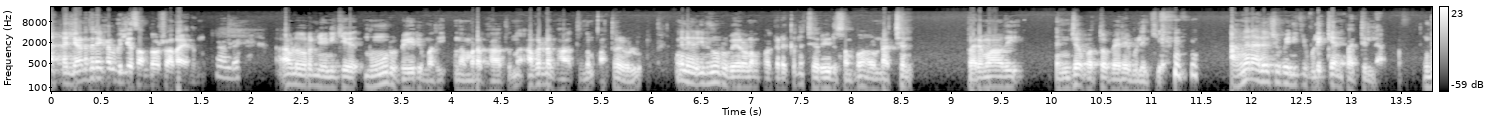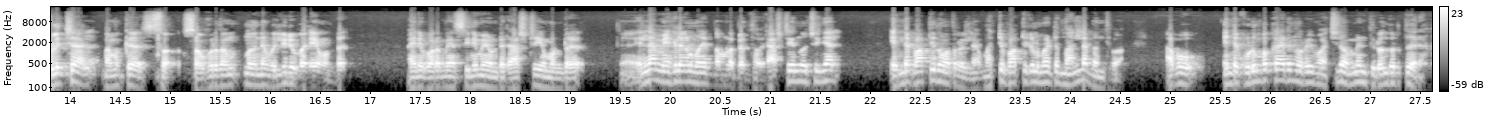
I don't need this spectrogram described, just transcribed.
കല്യാണത്തിനേക്കാൾ വലിയ സന്തോഷം അതായിരുന്നു. അതെ. അവൾ പറഞ്ഞു എനിക്ക് നൂറ് പേര് മതി നമ്മുടെ ഭാഗത്തുനിന്ന്. അവരുടെ ഭാഗത്തുനിന്നും അത്രേ ഉള്ളൂ. അങ്ങനെ ഇരുന്നൂറ് പേരോളം പങ്കെടുക്കുന്ന ചെറിയൊരു സംഭവം അതുകൊണ്ട് അച്ഛൻ പരമാവധി അഞ്ചോ പത്തോ പേരെ വിളിക്കുക. അങ്ങനെ ആലോചിച്ചപ്പോൾ എനിക്ക് വിളിക്കാൻ പറ്റില്ല. വിളിച്ചാൽ നമുക്ക് സൗഹൃദം എന്ന് തന്നെ വലിയൊരു വലയമുണ്ട്. അതിന് പുറമെ സിനിമയുണ്ട് രാഷ്ട്രീയമുണ്ട്. എല്ലാ മേഖലകളുമായിട്ട് നമ്മളെ ബന്ധം രാഷ്ട്രീയം എന്ന് വെച്ച് കഴിഞ്ഞാൽ എന്റെ പാർട്ടി മാത്രമല്ല മറ്റു പാർട്ടികളുമായിട്ട് നല്ല ബന്ധമാണ്. അപ്പോൾ എന്റെ കുടുംബക്കാരെന്ന് പറയുമ്പോൾ അച്ഛനും അമ്മയും തിരുവനന്തപുരത്ത് തരാം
